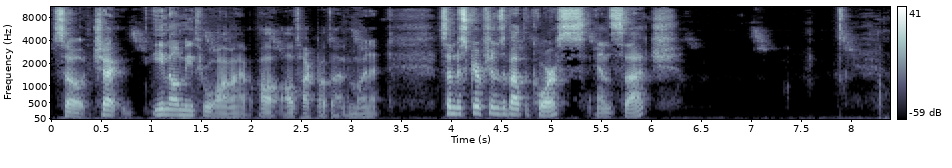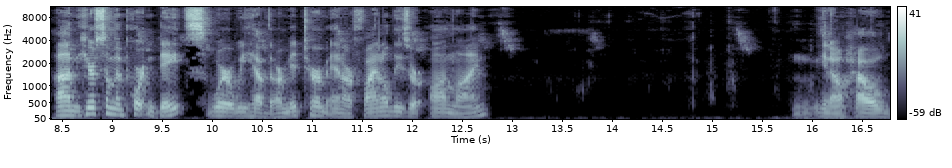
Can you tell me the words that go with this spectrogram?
So check, email me through WAMAP. I'll, I'll talk about that in a minute. Some descriptions about the course and such. Um, here's some important dates where we have our midterm and our final. These are online you know, how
